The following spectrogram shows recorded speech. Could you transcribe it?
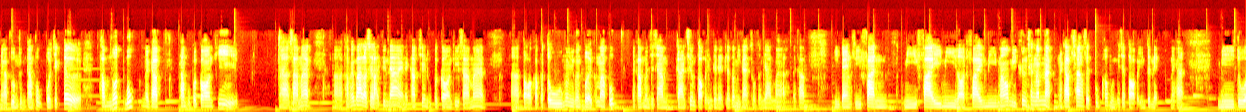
นะครับ รวมถึงทำพวกโปรเจคเตอร์ทำโน้ตบุ๊กนะครับทำอุปกรณ์ที่สามารถทำให้บ้านเราฉลาดขึ้นได้นะครับ เช่นอุปกรณ์ที่สามารถต่อกับประตูเมื่อมีคนเปิดเข้ามาปุ๊บ นะครับมันจะทำการเชื่อมต่อกับอินเทอร์เน็ตแล้วก็มีการส่งสัญญาณมานะครับ มีแปรงสีฟัน มีไฟ มีหลอดไฟ มีเมาส์ มีเครื่องชั่งน้ำหนักนะครับชั่งเสร็จปุ๊บข้อมูลก็จะต่อกับอินเทอร์เน็ตนะฮะมีตัว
